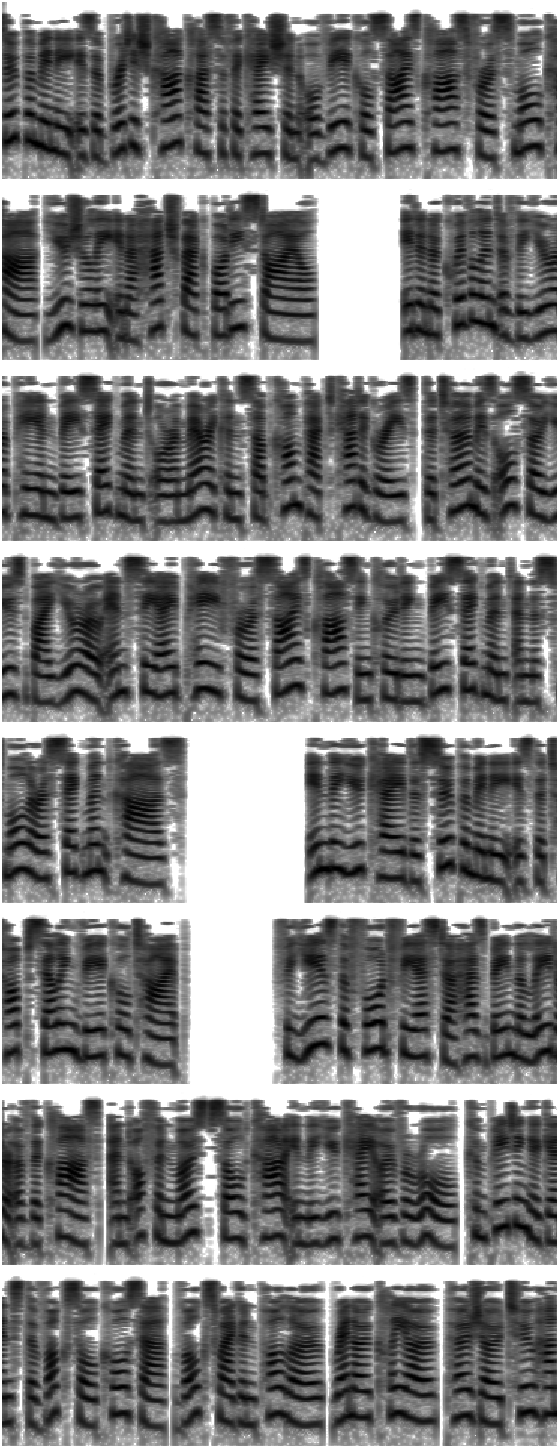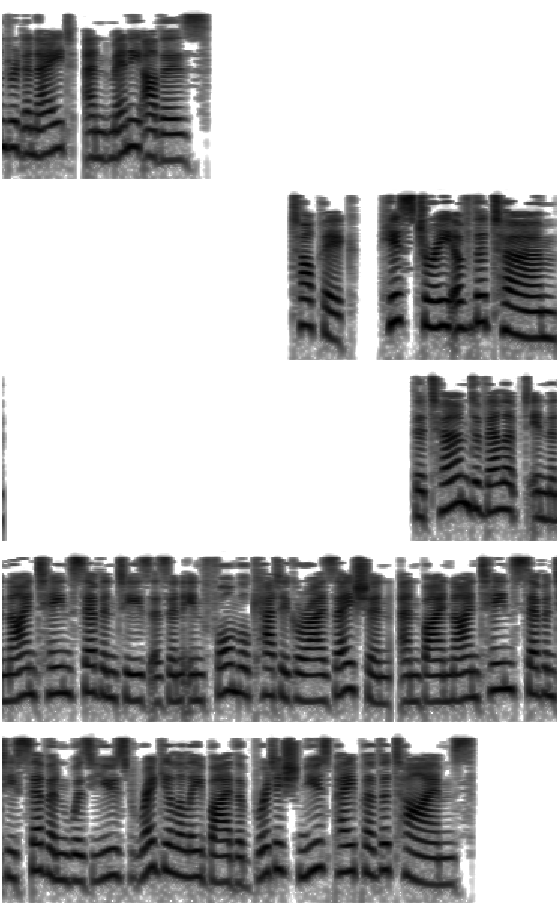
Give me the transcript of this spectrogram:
Supermini is a British car classification or vehicle size class for a small car, usually in a hatchback body style. It an equivalent of the European B segment or American subcompact categories. The term is also used by Euro NCAP for a size class including B segment and the smaller A segment cars. In the UK the Supermini is the top-selling vehicle type. For years the Ford Fiesta has been the leader of the class, and often most sold car in the UK overall, competing against the Vauxhall Corsa, Volkswagen Polo, Renault Clio, Peugeot 208, and many others. History of the term The term developed in the 1970s as an informal categorization, and by 1977 was used regularly by the British newspaper The Times.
